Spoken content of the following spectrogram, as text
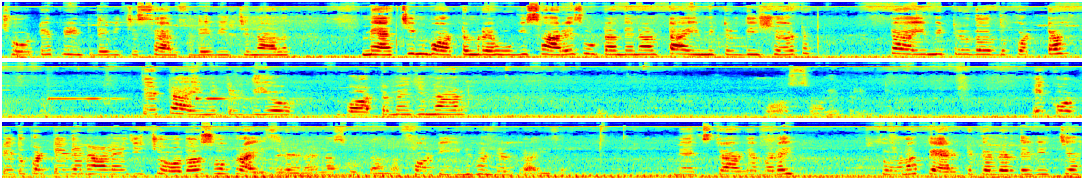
ਛੋਟੇ ਪ੍ਰਿੰਟ ਦੇ ਵਿੱਚ ਸੈਲਫ ਦੇ ਵਿੱਚ ਨਾਲ ਮੈਚਿੰਗ ਬਾਟਮ ਰਹੂਗੀ। ਸਾਰੇ ਸੂਟਾਂ ਦੇ ਨਾਲ 2.5 ਮੀਟਰ ਦੀ ਸ਼ਰਟ 2.5 ਮੀਟਰ ਦਾ ਦੁਪੱਟਾ ਤੇ 2.5 ਮੀਟਰ ਦੀ ਉਹ ਬਾਟਮ ਹੈ ਜੀ ਨਾਲ। ਬਹੁਤ ਸੋਹਣੀ ਪ੍ਰਿੰਟ ਇਹ ਕੋਟੇ ਦੁਪੱਟੇ ਦੇ ਨਾਲ ਹੈ ਜੀ 1400 ਪ੍ਰਾਈਸ ਰਹਿਣਾ ਇਹਨਾਂ ਸੂਟਾਂ ਦਾ। 1400 ਪ੍ਰਾਈਸ ਹੈ। ਨੈਕਸਟ ਆ ਗਿਆ ਬੜਾ ਹੀ ਸੋਹਣਾ ਪੈਰਟ ਕਲਰ ਦੇ ਵਿੱਚ ਹੈ।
